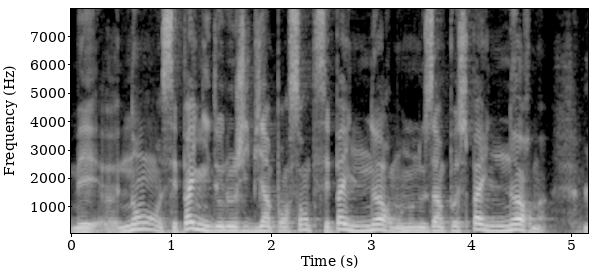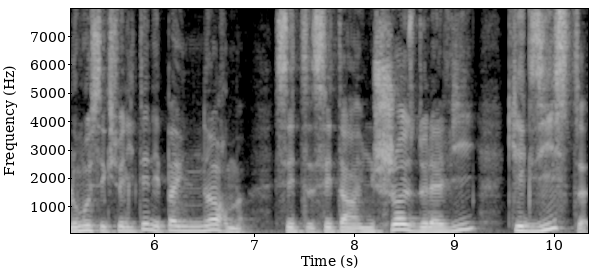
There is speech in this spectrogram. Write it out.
Mais euh, non, c'est pas une idéologie bien pensante, c'est pas une norme. On ne nous impose pas une norme. L'homosexualité n'est pas une norme. C'est une chose de la vie qui existe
